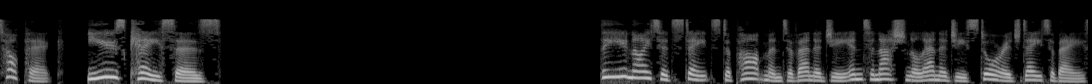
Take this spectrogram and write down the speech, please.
Topic: Use cases. The United States Department of Energy International Energy Storage Database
